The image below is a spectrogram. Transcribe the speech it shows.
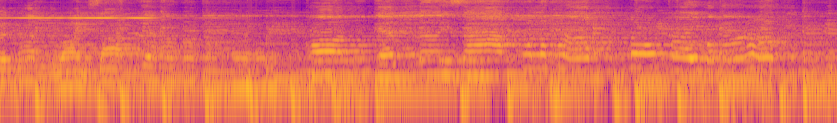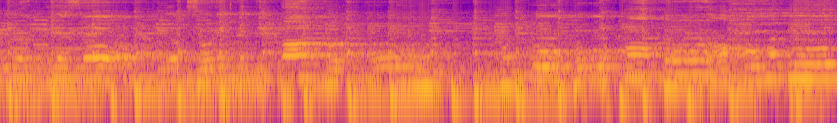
ชิญท่านไหวสากยาขอนแก่นเลยสากละคำน้องไทยก็งามเมืองยโสเมืองสุรินทร์เป็นที่ของหมดโอ้คนอู้ผู้หอมตัวผู้มาตูม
